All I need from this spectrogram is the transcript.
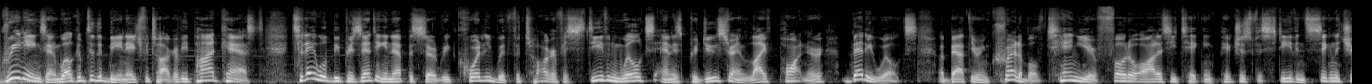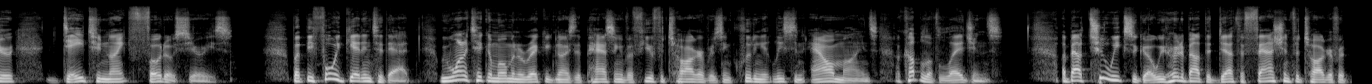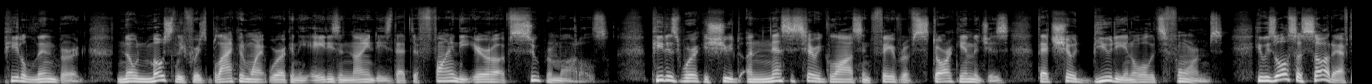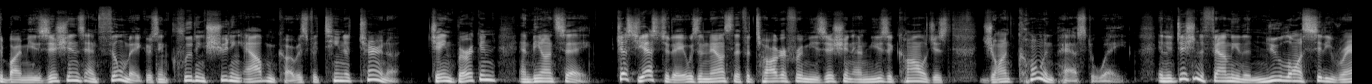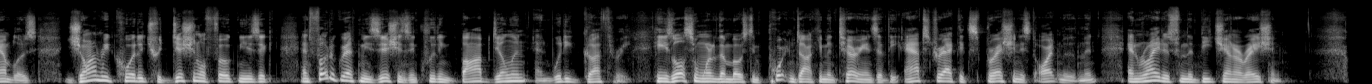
Greetings and welcome to the B&H Photography Podcast. Today we'll be presenting an episode recorded with photographer Stephen Wilkes and his producer and life partner, Bette Wilkes, about their incredible 10 year photo odyssey taking pictures for Stephen's signature Day to Night photo series. But before we get into that, we want to take a moment to recognize the passing of a few photographers, including, at least in our minds, a couple of legends. About two weeks ago, we heard about the death of fashion photographer Peter Lindbergh, known mostly for his black and white work in the 80s and 90s that defined the era of supermodels. Peter's work eschewed unnecessary gloss in favor of stark images that showed beauty in all its forms. He was also sought after by musicians and filmmakers, including shooting album covers for Tina Turner, Jane Birkin, and Beyonce. Just yesterday, it was announced that photographer, musician, and musicologist John Cohen passed away. In addition to founding the New Lost City Ramblers, John recorded traditional folk music and photographed musicians including Bob Dylan and Woody Guthrie. He is also one of the most important documentarians of the abstract expressionist art movement and writers from the Beat Generation.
